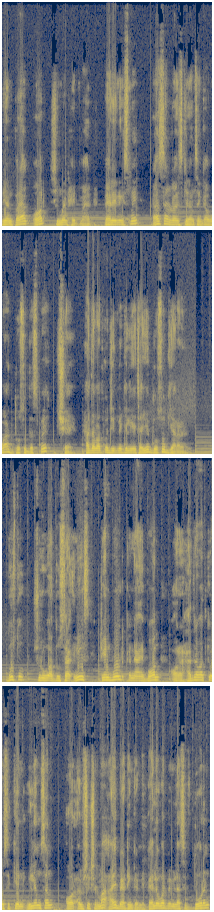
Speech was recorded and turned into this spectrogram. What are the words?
रियन पराग और सिमरन हिटमैन पहले इनिंग्स में राजस्थान रॉयल्स की रन संख्या हुआ 210 पे 6 हैदराबाद को जीतने के लिए चाहिए 211 रन। दोस्तों, शुरू हुआ दूसरा इनिंग्स। टेन बोल्ट करने आए बॉल और हैदराबाद की ओर से केन विलियमसन और अभिषेक शर्मा आए बैटिंग करने। पहले ओवर पे मिला सिर्फ़ दो रन।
